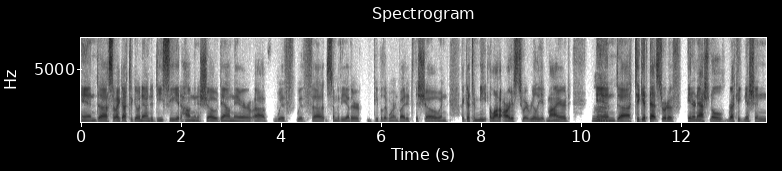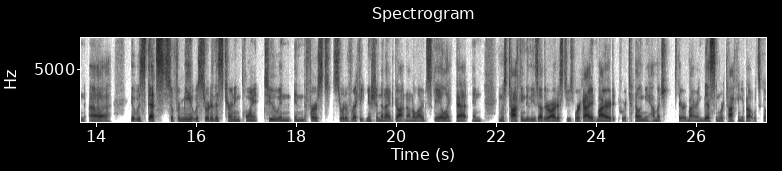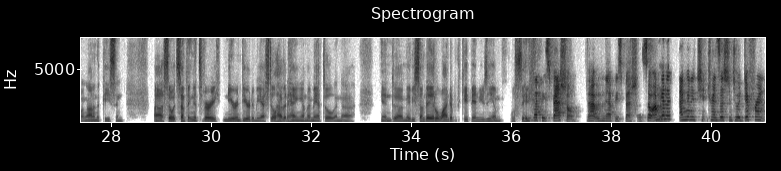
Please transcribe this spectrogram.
And uh, so I got to go down to DC. It hung in a show down there uh, with with some of the other people that were invited to the show, and I got to meet a lot of artists who I really admired mm. and uh, to get that sort of international recognition uh, it was that's so for me it was sort of this turning point too in in the first sort of recognition that i'd gotten on a large scale like that and and was talking to these other artists whose work i admired who were telling me how much they're admiring this and we're talking about what's going on in the piece and uh, so it's something that's very near and dear to me i still have it hanging on my mantle and uh, and uh, maybe someday it'll wind up at the Cape Ann Museum. We'll see. Wouldn't that be special? That would not that be special. So I'm yeah. gonna I'm gonna ch- transition to a different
